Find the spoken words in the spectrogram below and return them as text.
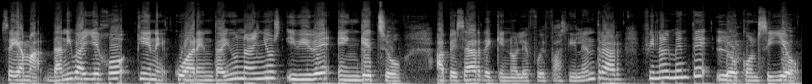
Se llama Dani Vallejo, tiene 41 años y vive en Guecho. A pesar de que no le fue fácil entrar, finalmente lo consiguió.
